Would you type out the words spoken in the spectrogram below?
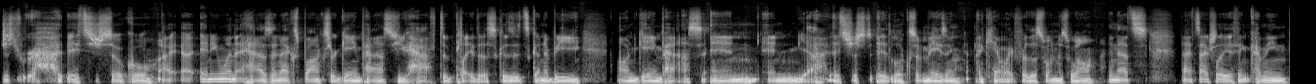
just it's just so cool. I, I, anyone that has an xbox or game pass you have to play this because it's going to be on game pass. And and yeah it's just it looks amazing. I can't wait for this one as well. And that's that's actually i think coming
